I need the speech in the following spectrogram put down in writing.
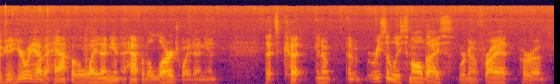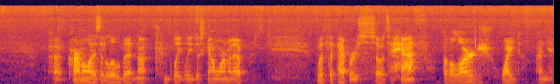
Okay, here we have a half of a white onion, a half of a large white onion that's cut in a, a reasonably small dice. We're going to fry it or uh, uh, caramelize it a little bit, not completely, just kind of warm it up with the peppers. So it's a half of a large white onion.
